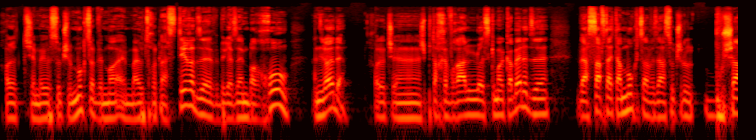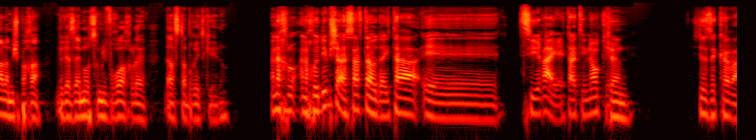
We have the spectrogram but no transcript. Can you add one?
יכול להיות שהם היו סוג של מוקצות, והם היו צריכות להסתיר את זה, ובגלל זה הם ברחו, אני לא יודע. יכול להיות ש- שפשוט החברה לא הסכימה לקבל את זה, והסבתא הייתה מוקצה, וזה היה סוג של בושה למשפחה. בגלל זה הם היו צריכים לברוח לארצות הברית, כאילו. אנחנו, אנחנו יודעים שהסבתא עוד הייתה אה, צעירה, היא הייתה תינוקת, כן. שזה קרה.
